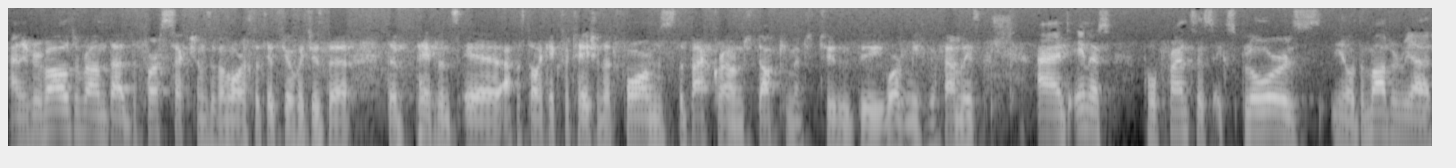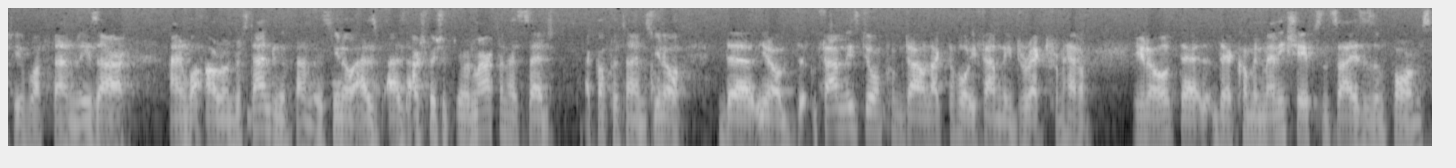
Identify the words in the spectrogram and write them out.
And it revolves around that, the first sections of Amoris Laetitia, which is the, the papal uh, apostolic exhortation that forms the background document to the World Meeting of Families. And in it, Pope Francis explores, you know, the modern reality of what families are and what our understanding of families. You know, as, as Archbishop Martin has said a couple of times, you know, the you know the families don't come down like the Holy Family direct from heaven. You know, they they come in many shapes and sizes and forms,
